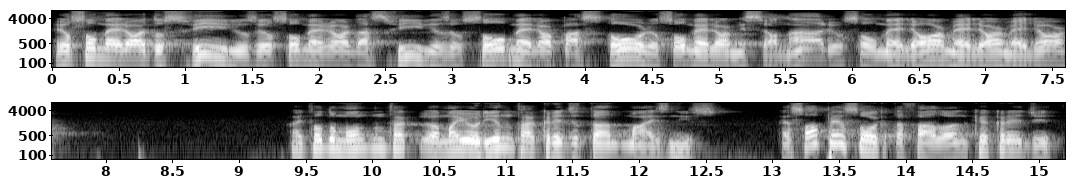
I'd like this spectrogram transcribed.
Eu sou o melhor dos filhos, eu sou o melhor das filhas, eu sou o melhor pastor, eu sou o melhor missionário, eu sou o melhor, melhor, melhor. Aí todo mundo não tá, a maioria não está acreditando mais nisso. É só a pessoa que está falando que acredita.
